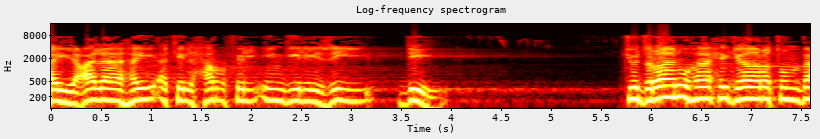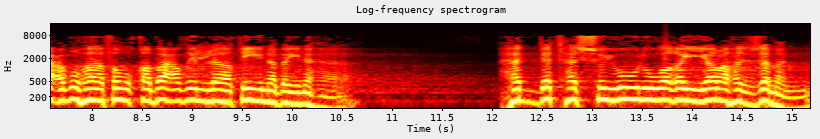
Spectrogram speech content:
أي على هيئة الحرف الإنجليزي دي جدرانها حجارة بعضها فوق بعض لا طين بينها. هدتها السيول وغيرها الزمن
